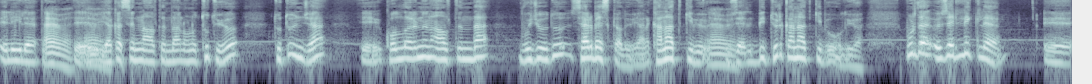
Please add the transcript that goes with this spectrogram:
eliyle Evet, e, evet. yakasının altından onu tutuyor. Tutunca e, kollarının altında vücudu serbest kalıyor. Yani kanat gibi Evet. üzeri bir tür kanat gibi oluyor. Burada özellikle e,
